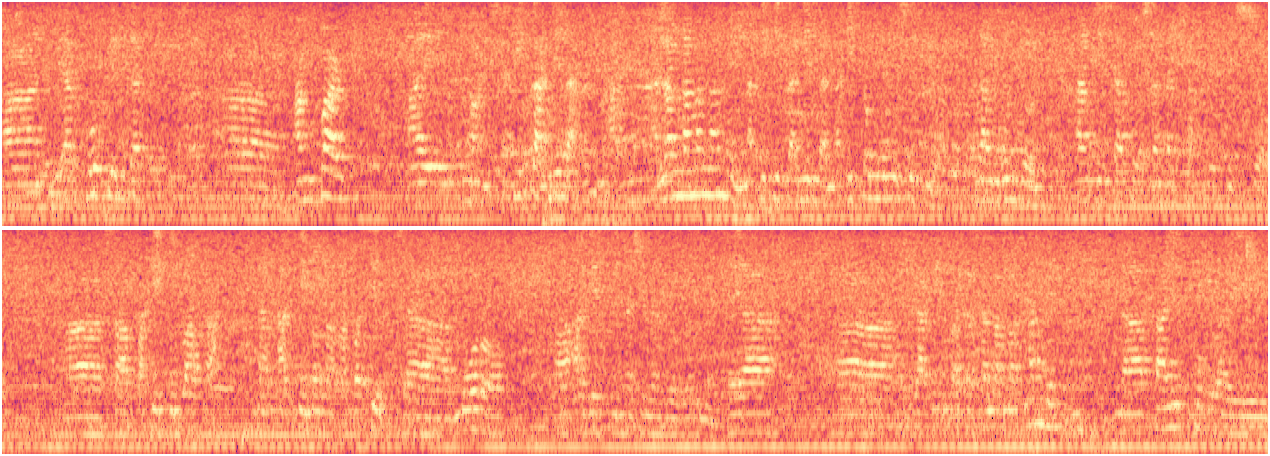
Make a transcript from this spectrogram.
And we are hoping that uh, ang BART ay makikita nila, alam naman namin, nakikita nila na itong munisipyo ng Bundol ang isa po sa nagsakripisyo uh, sa pakikibaka ng ating mga kapatid sa Moro uh, against the national government. Uh, laking pasasalamat namin na tayo po ay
